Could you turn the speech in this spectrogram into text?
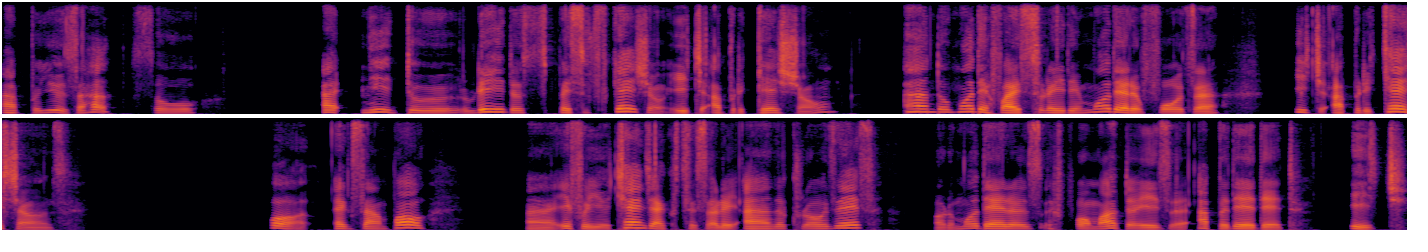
up user. So I need to read the specification each application and modify 3D model for the each applications. For example, uh, if you change accessory and clothes, our model's format is updated each.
